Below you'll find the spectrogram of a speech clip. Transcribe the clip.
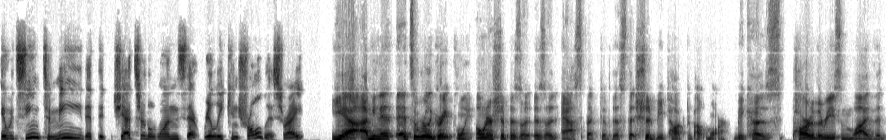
it would seem to me that the Jets are the ones that really control this, right? Yeah, I mean it, it's a really great point. Ownership is a is an aspect of this that should be talked about more because part of the reason why the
